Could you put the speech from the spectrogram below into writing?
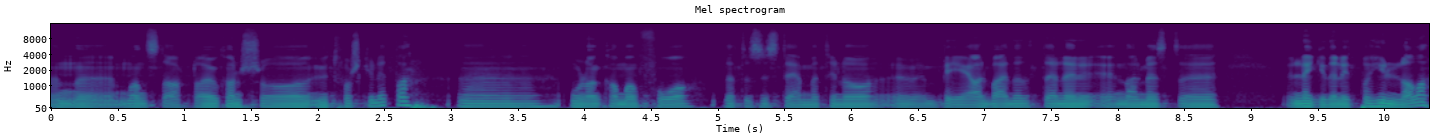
Men uh, man starta jo kanskje å utforske litt, da. Uh, hvordan kan man få dette systemet til å uh, bearbeide dette, eller nærmest legge det litt på hylla, da.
